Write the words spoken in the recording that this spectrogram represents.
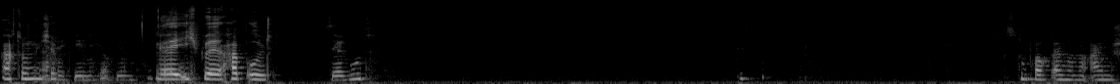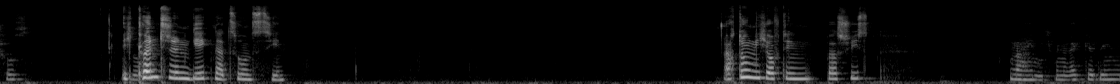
Achtung, ich Ach, hab. ich gehe nicht auf ihn. Ich- Äh, ich hab Ult. Sehr gut. Du braucht einfach nur einen Schuss. Ich So. könnte den Gegner zu uns ziehen. Achtung, nicht auf den Bass schießen. Nein, ich bin weggedingt.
